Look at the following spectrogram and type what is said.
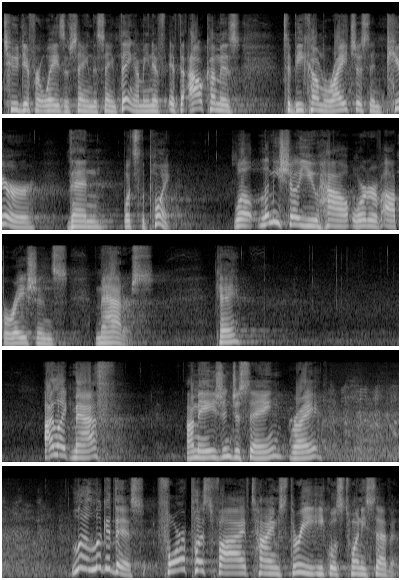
two different ways of saying the same thing. I mean, if, if the outcome is to become righteous and pure, then what's the point? Well, let me show you how order of operations matters. Okay? I like math. I'm Asian, just saying, right? Look, look at this 4 plus 5 times 3 equals 27.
